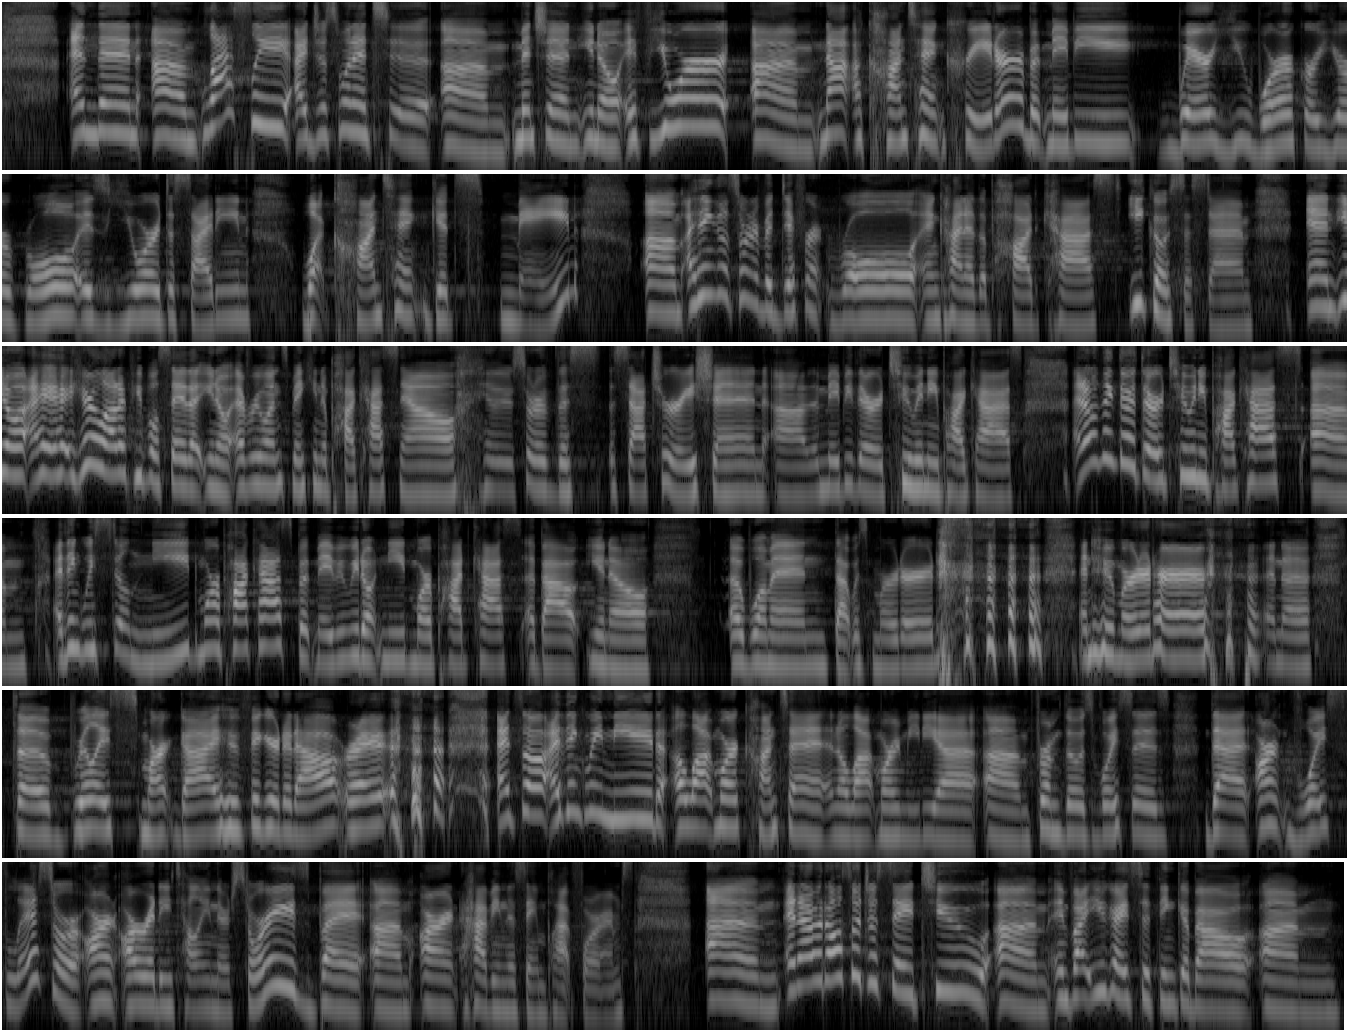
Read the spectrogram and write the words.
And then um, lastly, I just wanted to um, mention, you know, if you're um, not a content creator, but maybe where you work or your role is you're deciding what content gets made. Um, I think that's sort of a different role in kind of the podcast ecosystem. And, you know, I, I hear a lot of people say that, you know, everyone's making a podcast now. There's sort of this saturation, um, and maybe there are too many podcasts. I don't think that there are too many podcasts. Um, I think we still need more podcasts, but maybe we don't need more podcasts about, you know, a woman that was murdered and who murdered her and uh, the really smart guy who figured it out right? And so i think we need a lot more content and a lot more media um, from those voices that aren't voiceless or aren't already telling their stories but um, aren't having the same platforms. Um, and i would also just say to um, invite you guys to think about um,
